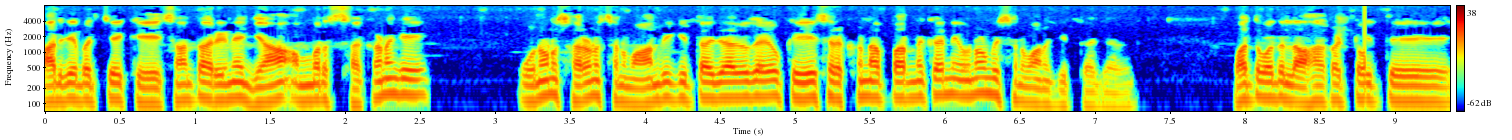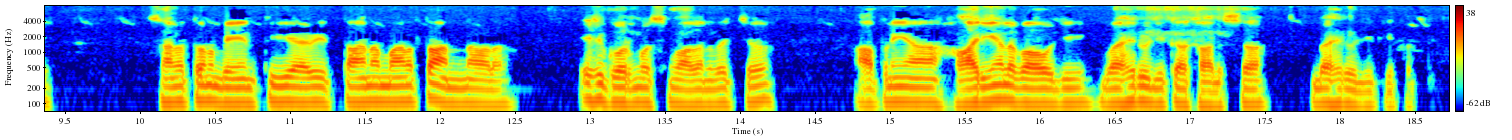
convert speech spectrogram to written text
ਔਰ ਜੇ ਬੱਚੇ ਕੇਸਾਂ ਧਾਰੀ ਨੇ ਜਾਂ ਅੰਮ੍ਰਿਤ ਸਕਣਗੇ ਉਹਨਾਂ ਨੂੰ ਸਾਰਿਆਂ ਨੂੰ ਸਨਮਾਨ ਵੀ ਕੀਤਾ ਜਾਵੇਗਾ। ਜੋ ਕੇਸ ਰੱਖਣ ਦਾ ਪਰਨ ਕਰਨੇ, ਉਹਨਾਂ ਨੂੰ ਵੀ ਸਨਮਾਨ ਕੀਤਾ ਜਾਵੇਗਾ ਵੱਧ ਤੋਂ ਵੱਧ ਲਾਹਾ ਕੱਟੋ ਤੇ ਸੰਗਤਾਂ ਨੂੰ ਬੇਨਤੀ ਹੈ ਵੀ ਤਨ ਮਨ ਧਨ ਨਾਲ ਇਸ ਗੁਰਮਤਿ ਸਮਾਗਮ ਵਿੱਚ ਆਪਣੀਆਂ ਹਾਜ਼ਰੀਆਂ ਲਵਾਓ ਜੀ ਵਾਹਿਗੁਰੂ ਜੀ ਕਾ ਖਾਲਸਾ ਵਾਹਿਗੁਰੂ ਜੀ ਕੀ ਫਤਿਹ।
